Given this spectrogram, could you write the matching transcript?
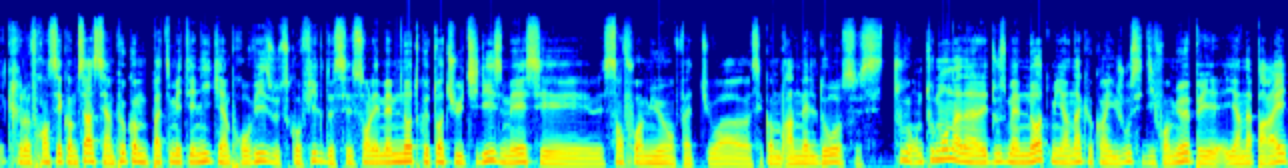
écrire le français comme ça, c'est un peu comme Pat Metheny qui improvise ou Scofield, ce sont les mêmes notes que toi tu utilises, mais c'est 100 fois mieux en fait, tu vois. C'est comme Brad Meldo, tout, le monde a les 12 mêmes notes, mais il y en a que quand il joue, c'est 10 fois mieux, et puis il y en a pareil,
